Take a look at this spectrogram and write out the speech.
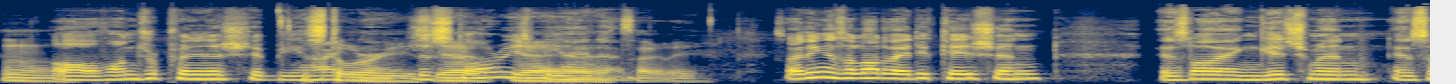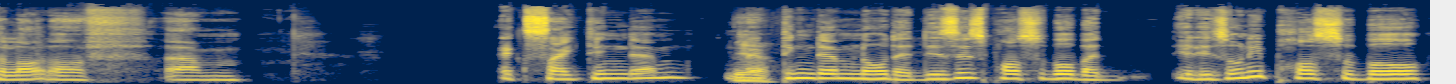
of entrepreneurship behind them, stories. the yeah, stories yeah, behind yeah, them. Totally. So I think there's a lot of education, there's a lot of engagement, there's a lot of um, exciting them, Yeah. letting them know that this is possible, but it is only possible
